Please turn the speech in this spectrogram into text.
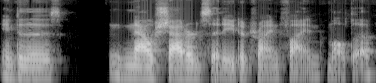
into the now shattered city to try and find Malta.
